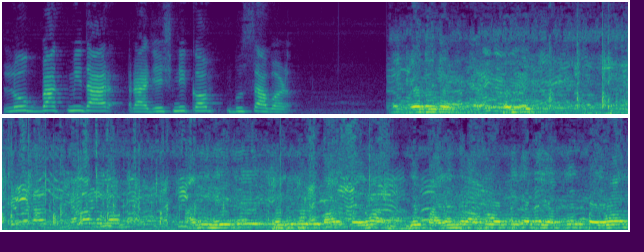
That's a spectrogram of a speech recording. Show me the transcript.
लोक बातमीदार राजेश निकम भुसावळ. आणि हे जे छोटे छोटे बाल पैलवान जे पाहिल्यानंतर असं वाटतं की आता यातलेच पैलवान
